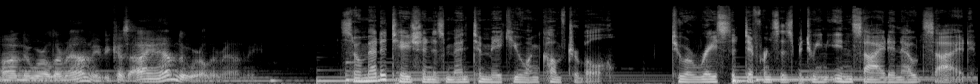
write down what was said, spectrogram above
on the world around me because I am the world around me. So, meditation is meant to make you uncomfortable, to erase the differences between inside and outside,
